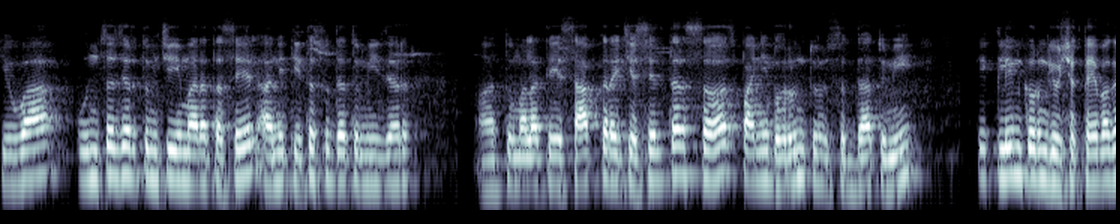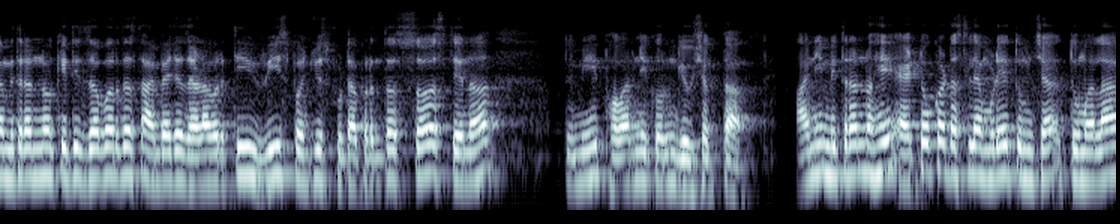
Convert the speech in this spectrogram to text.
किंवा उंच जर तुमची इमारत असेल आणि तिथंसुद्धा तुम्ही जर तुम्हाला ते साफ करायचे असेल तर सहज पाणी भरून तुम सुद्धा तुम्ही ते क्लीन करून घेऊ शकता. हे बघा मित्रांनो किती जबरदस्त आंब्याच्या झाडावरती वीस पंचवीस फुटापर्यंत सहजतेनं तुम्ही फवारणी करून घेऊ शकता. आणि मित्रांनो हे ॲटोकट असल्यामुळे तुमच्या तुम्हाला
